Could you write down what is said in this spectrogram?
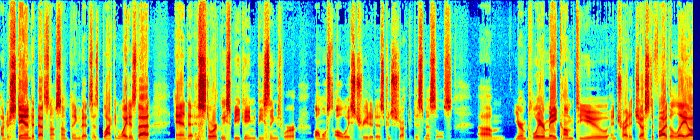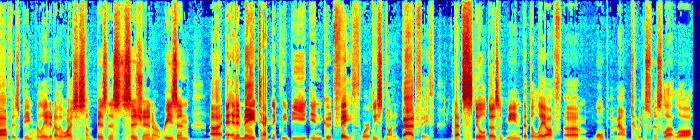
understand that that's not something that's as black and white as that, and that historically speaking, these things were almost always treated as constructive dismissals. Um, your employer may come to you and try to justify the layoff as being related otherwise to some business decision or reason, uh, and it may technically be in good faith, or at least not in bad faith. But that still doesn't mean that the layoff um, won't amount to a dismissal at law,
